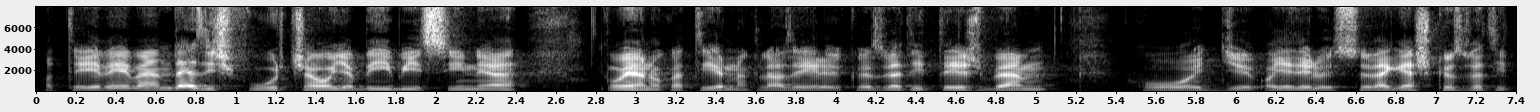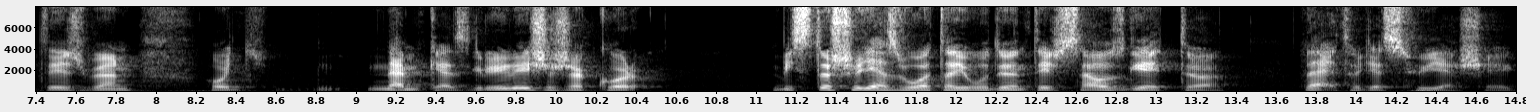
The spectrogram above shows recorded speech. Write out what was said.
a tévében, de ez is furcsa, hogy a BBC-nél olyanokat írnak le az élő közvetítésben, hogy, vagy az élő szöveges közvetítésben, hogy nem kezd grill is, és akkor biztos, hogy ez volt a jó döntés Southgate-től? Lehet, hogy ez hülyeség.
